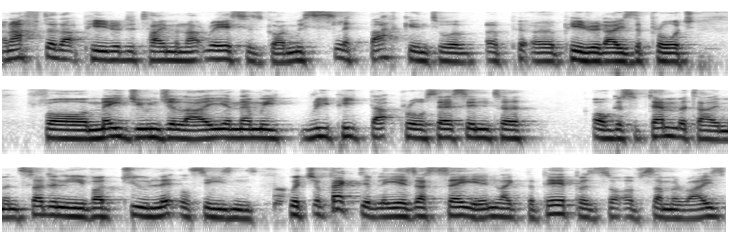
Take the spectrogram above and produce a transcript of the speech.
and after that period of time and that race is gone, we slip back into a, a, a periodized approach for May, June, July, and then we repeat that process into August, September time, and suddenly you've had two little seasons, which effectively is us saying, like the papers sort of summarise,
